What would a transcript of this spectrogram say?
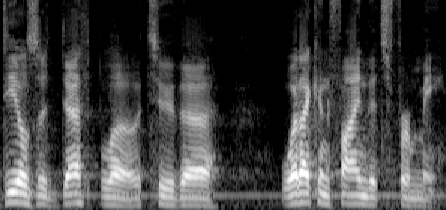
deals a death blow to the what I can find that's for me.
